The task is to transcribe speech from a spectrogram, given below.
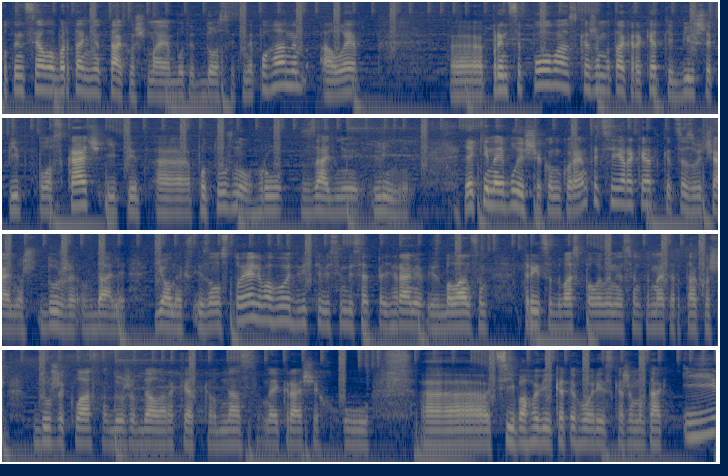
потенціал обертання також має бути досить непоганим, але е, принципово, скажімо так, ракетки більше під плоскач і під е, потужну гру задньої лінії. Які найближчі конкуренти цієї ракетки, це, звичайно ж, дуже вдалі Yonex Ізон 100L вагою 285 грамів із балансом 32,5 см. Також дуже класна, дуже вдала ракетка, одна з найкращих у е, цій ваговій категорії, скажімо так. І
